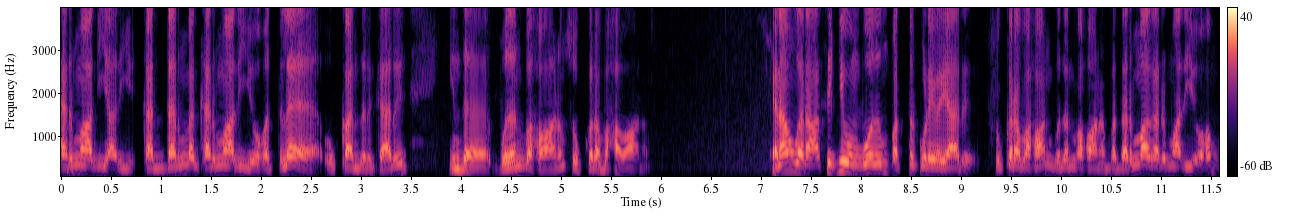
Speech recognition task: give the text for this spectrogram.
கர்மாதியாரி தர்ம கர்மாதி யோகத்துல உட்கார்ந்து இருக்காரு இந்த புதன் பகவானும் சுக்கர பகவானும். ஏன்னா உங்க ராசிக்கு ஒன்பதும் பத்து கூடிய யாரு? சுக்கர பகவான் புதன் பகவான். அப்ப தர்ம கர்மாதி யோகம்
